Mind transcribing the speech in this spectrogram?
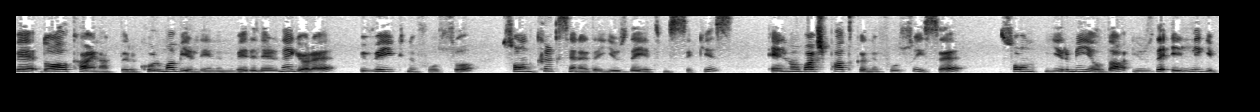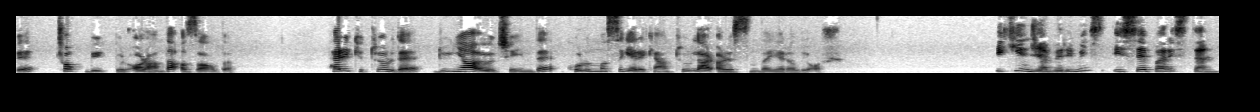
ve Doğal Kaynakları Koruma Birliği'nin verilerine göre üveyik nüfusu son 40 senede %78, elmabaş patka nüfusu ise son 20 yılda %50 gibi çok büyük bir oranda azaldı. Her iki tür de dünya ölçeğinde korunması gereken türler arasında yer alıyor. İkinci haberimiz ise Paris'ten.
